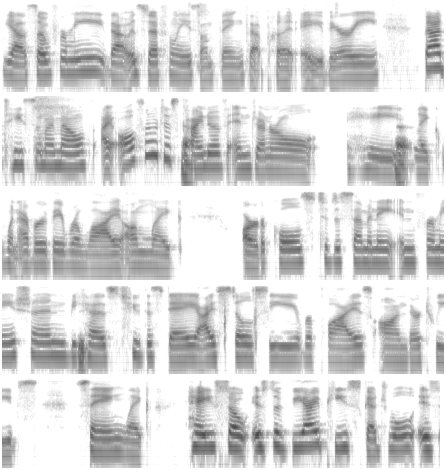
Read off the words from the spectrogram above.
Yeah, so for me, that was definitely something that put a very bad taste in my mouth. I also just Yeah. kind of, in general, hate Yeah. like whenever they rely on like articles to disseminate information because to this day I still see replies on their tweets saying like hey so is the VIP schedule is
